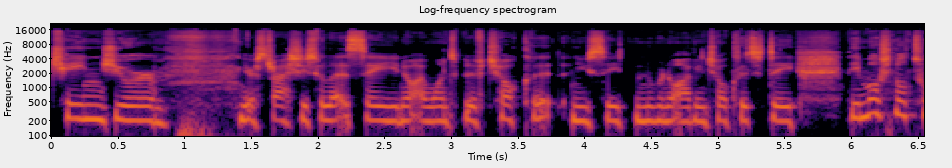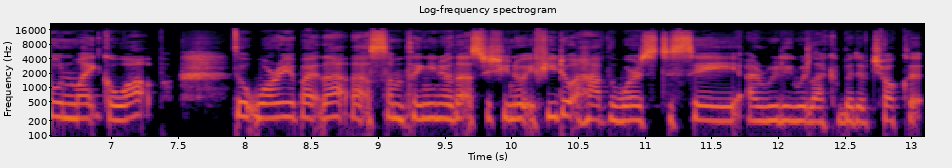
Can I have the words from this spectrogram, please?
change your your strategy. So, let's say you know I want a bit of chocolate, and you say no, we're not having chocolate today. The emotional tone might go up. Don't worry about that. That's something you know. That's just you know if you don't have the words to say, I really would like a bit of chocolate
